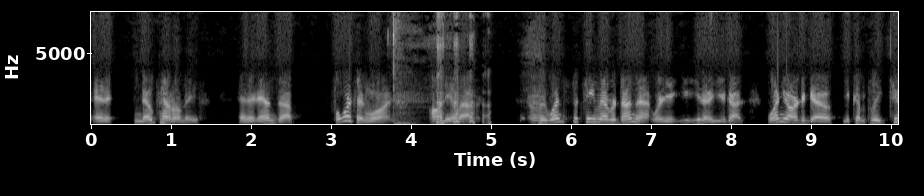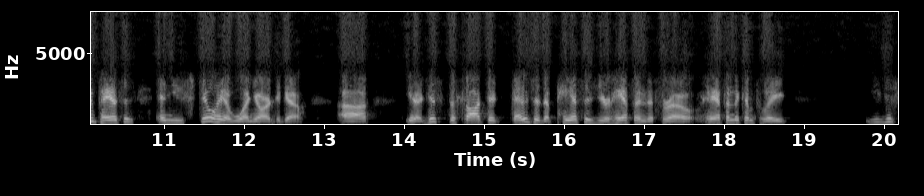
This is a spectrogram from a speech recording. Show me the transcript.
and it, no penalties and it ends up fourth and one on the 11. I mean, when's the team ever done that where you, you, you know, you got one yard to go, you complete two passes and you still have one yard to go. Uh, you know, just the thought that those are the passes you're having to throw, having to complete. You just,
